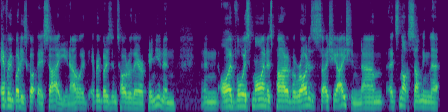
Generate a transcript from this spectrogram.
everybody's got their say. You know, everybody's entitled to their opinion, and and I voiced mine as part of a riders' association. Um, it's not something that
